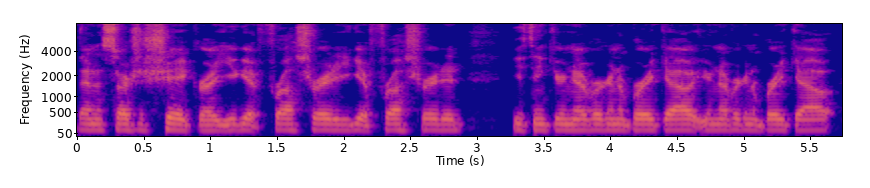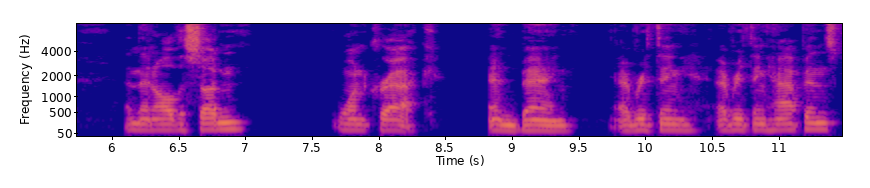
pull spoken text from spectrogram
Then it starts to shake, right? You get frustrated, you get frustrated you think you're never going to break out, you're never going to break out, and then all of a sudden, one crack and bang, everything everything happens.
